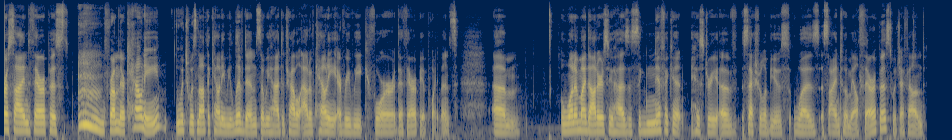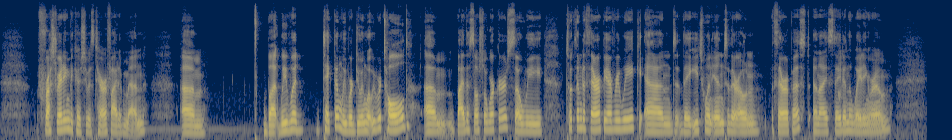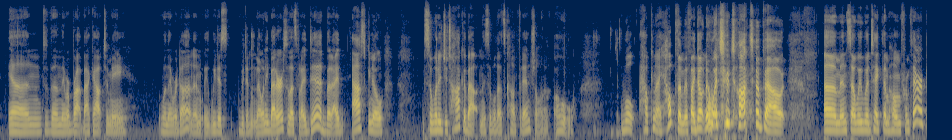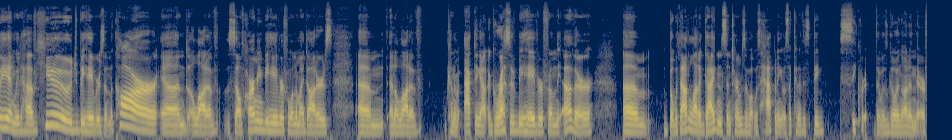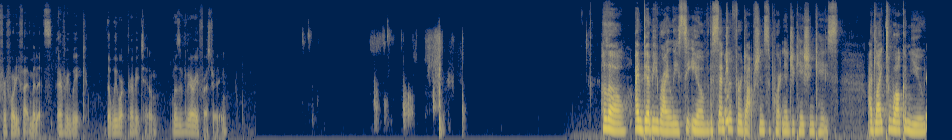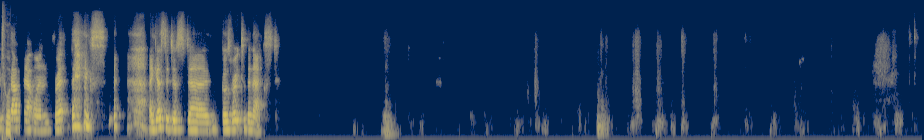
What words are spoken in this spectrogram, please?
assigned therapists from their county, which was not the county we lived in, so we had to travel out of county every week for their therapy appointments. Um, one of my daughters, who has a significant history of sexual abuse, was assigned to a male therapist, which I found frustrating because she was terrified of men. Um, but we would take them, we were doing what we were told um, by the social workers. So we took them to therapy every week, and they each went into their own therapist, and I stayed in the waiting room. And then they were brought back out to me when they were done and we, we just we didn't know any better so that's what i did. But i'd ask you know so what did you talk about? And they said well that's confidential. And i'm oh well how can i help them if i don't know what you talked about? Um, and so we would take them home from therapy and we'd have huge behaviors in the car and a lot of self-harming behavior for one of my daughters um, and a lot of kind of acting out aggressive behavior from the other. Um, but without a lot of guidance in terms of what was happening. It was like kind of this big secret that was going on in there for 45 minutes every week that we weren't privy to. It was very frustrating. Hello, I'm Debbie Riley, CEO of the Center for Adoption Support and Education CASE. I'd like to welcome you to a- stop that one, Britt. Thanks. I guess it just uh, goes right to the next.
